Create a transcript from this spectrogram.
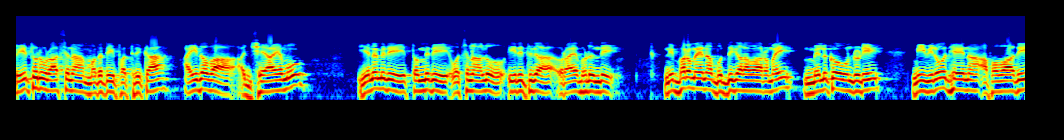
పేతురు రాసిన మొదటి పత్రిక ఐదవ అధ్యాయము ఎనిమిది తొమ్మిది వచనాలు ఈ రీతిగా వ్రాయబడింది. నిబ్బరమైన బుద్ధి గలవారమై మెలుకో ఉండుడి. మీ విరోధి అయిన అపవాది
